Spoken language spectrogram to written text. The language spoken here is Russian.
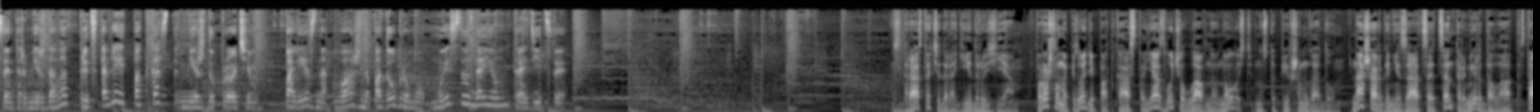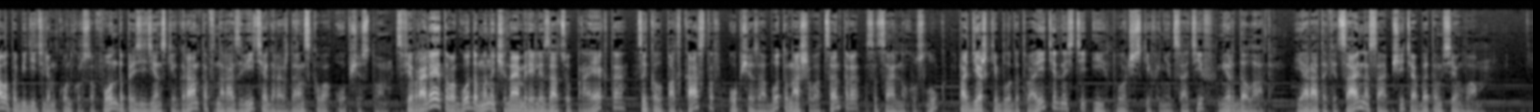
Центр Мирдалат представляет подкаст «Между прочим». Полезно, важно, по-доброму мы создаем традиции. Здравствуйте, дорогие друзья! прошлом эпизоде подкаста я озвучил главную новость в наступившем году. Наша организация «Центр Мир Далат» стала победителем конкурса Фонда президентских грантов на развитие гражданского общества. С февраля этого года мы начинаем реализацию проекта «Цикл подкастов. Общая забота нашего Центра социальных услуг, поддержки благотворительности и творческих инициатив Мир Далат». Я рад официально сообщить об этом всем вам.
